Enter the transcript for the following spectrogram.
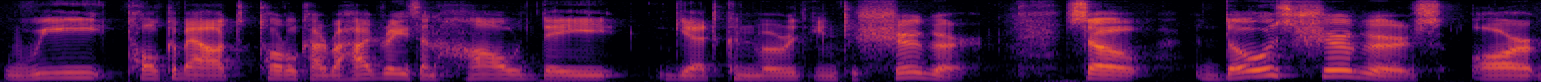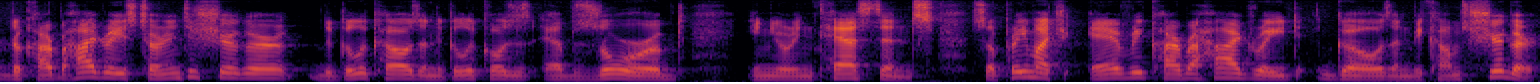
we talk about total carbohydrates and how they get converted into sugar. So, those sugars are the carbohydrates turn into sugar, the glucose, and the glucose is absorbed in your intestines. So pretty much every carbohydrate goes and becomes sugar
